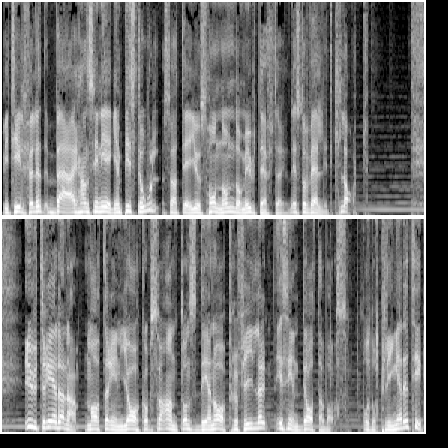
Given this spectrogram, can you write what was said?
Vid tillfället bär han sin egen pistol, så att det är just honom de är ute efter, det står väldigt klart. Utredarna matar in Jakobs och Antons DNA-profiler i sin databas. Och då plingar det till.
